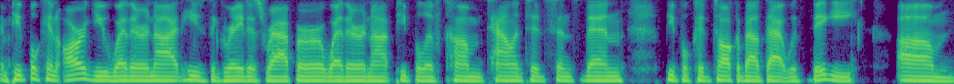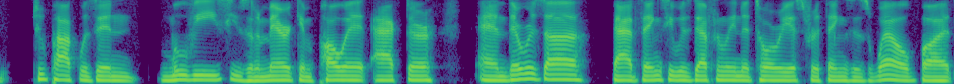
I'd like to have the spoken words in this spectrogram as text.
and people can argue whether or not he's the greatest rapper whether or not people have come talented since then. People could talk about that with biggie. Um, tupac was in movies. He was an american poet actor and there was uh bad things. He was definitely notorious for things as well but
